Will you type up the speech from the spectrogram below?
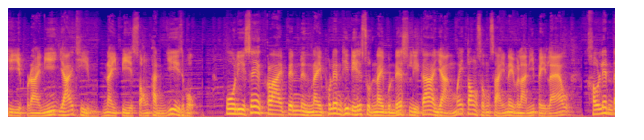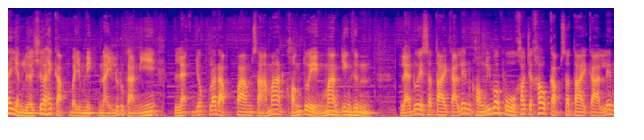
อียิปต์รายนี้ย้ายทีมในปี 2026 อลิเซ่กลายเป็นหนึ่งในผู้เล่นที่ดีที่สุดในบุนเดสลีกาอย่างไม่ต้องสงสัยในเวลานี้ไปแล้ว เขาเล่นได้อย่างเหลือเชื่อให้กับไบยร์นมิกในฤดูกาลนี้ และยกระดับความสามารถของตัวเองมากยิ่งขึ้น และด้วยสไตล์การเล่นของลิเวอร์พูลเขาจะเข้ากับสไตล์การเล่น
